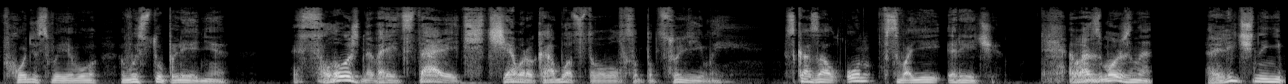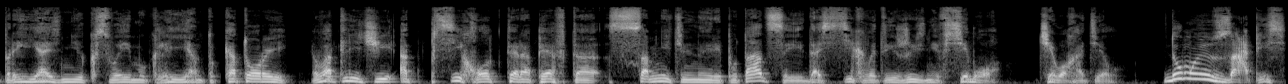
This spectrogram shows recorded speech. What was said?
в ходе своего выступления – «Сложно представить, чем руководствовался подсудимый», — сказал он в своей речи. «Возможно, личной неприязнью к своему клиенту, который, в отличие от психотерапевта с сомнительной репутацией, достиг в этой жизни всего, чего хотел. Думаю, запись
